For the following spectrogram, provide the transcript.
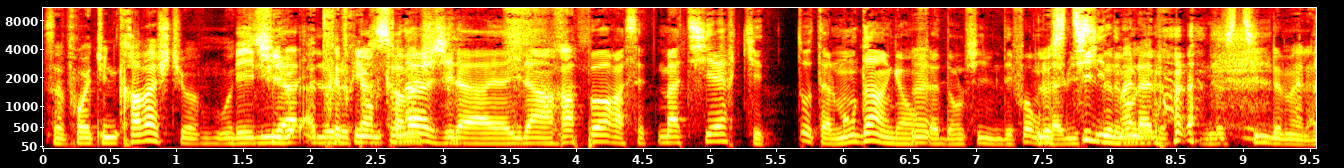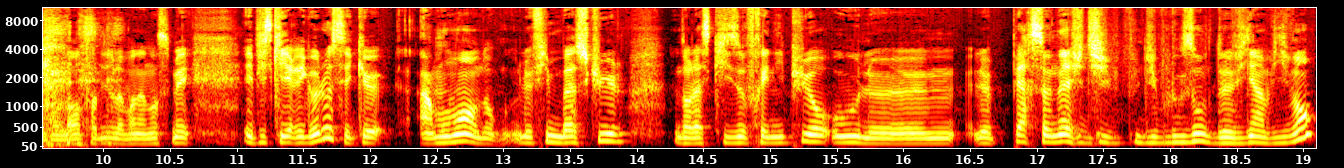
Ça pourrait être une cravache, tu vois. Moi Mais qui il suis a- le- très le personnage, il a, il a un rapport à cette matière qui est totalement dingue en Ouais. fait dans le film. Des fois, on le hallucine style de malade. le style de malade. On l'a entendu dans la bande-annonce. Mais et puis ce qui est rigolo, c'est que à un moment, donc le film bascule dans la schizophrénie pure où le, le personnage du, du blouson devient vivant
